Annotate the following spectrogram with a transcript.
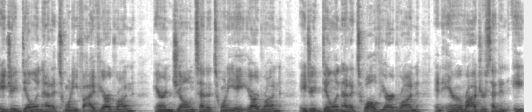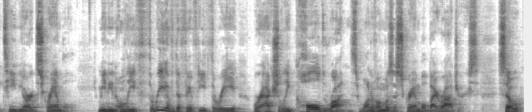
AJ Dillon had a 25 yard run. Aaron Jones had a 28 yard run. AJ Dillon had a 12 yard run. And Aaron Rodgers had an 18 yard scramble, meaning only three of the 53 were actually called runs. One of them was a scramble by Rodgers. So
